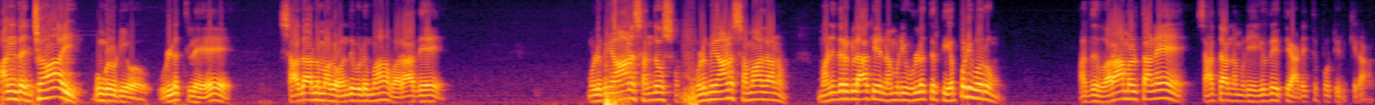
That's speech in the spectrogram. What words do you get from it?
அந்த ஜாய் உங்களுடைய உள்ளத்திலே சாதாரணமாக வந்து விடுமா? வராதே. முழுமையான சந்தோஷம் முழுமையான சமாதானம் மனிதர்களாகிய நம்முடைய உள்ளத்திற்கு எப்படி வரும்? அது வராமல் தானே சாத்தான் நம்முடைய இருதயத்தை அடைத்து போட்டிருக்கிறான்.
